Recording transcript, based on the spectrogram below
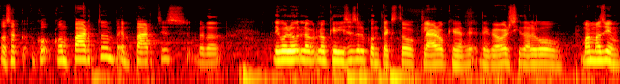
o sea, comparto en, partes, ¿verdad? Digo, lo, lo, que dices del contexto, claro que debió haber sido algo, bueno, más bien,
